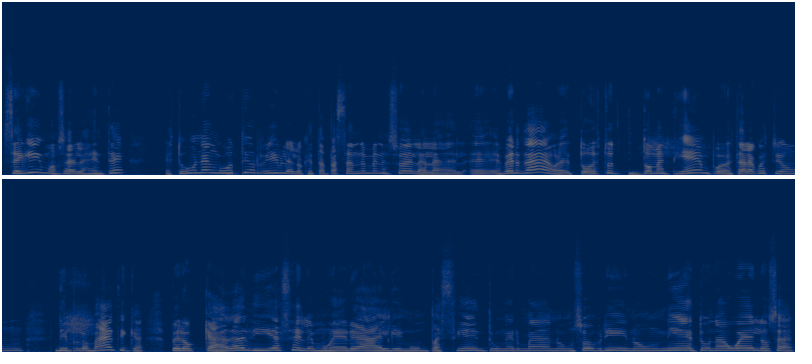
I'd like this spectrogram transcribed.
Seguimos, o sea, la gente, esto es una angustia horrible lo que está pasando en Venezuela. La- eh, es verdad, eh, todo esto toma tiempo, está la cuestión diplomática, pero cada día se le muere a alguien, un paciente, un hermano, un sobrino, un nieto, un abuelo, o sea,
